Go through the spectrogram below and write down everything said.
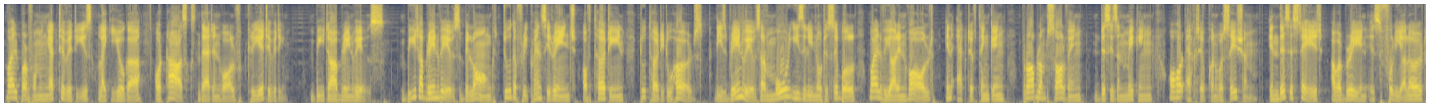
while performing activities like yoga or tasks that involve creativity. Beta brain waves. Beta brain waves belong to the frequency range of 13 to 32 Hz. These brainwaves are more easily noticeable while we are involved in active thinking, problem solving, decision making, or active conversation. In this stage, our brain is fully alert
